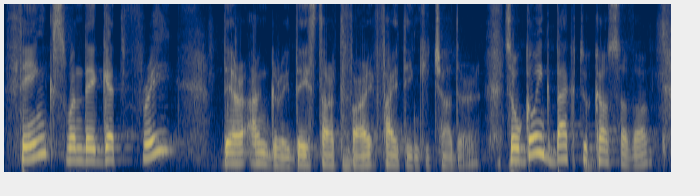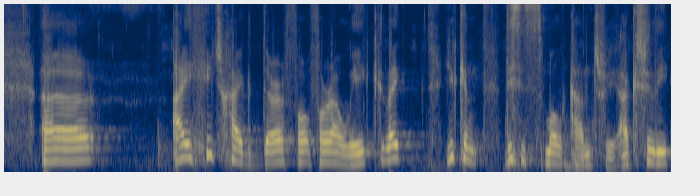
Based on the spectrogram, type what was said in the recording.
things when they get free, they are angry. They start fi fighting each other. So going back to Kosovo, uh, I hitchhiked there for, for a week. Like you can, this is small country. Actually,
